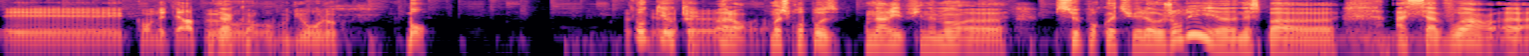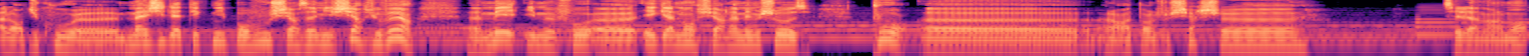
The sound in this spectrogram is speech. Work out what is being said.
et qu'on était un peu au, bout du rouleau. quoi. Donc, Ok, ok. euh, Alors, voilà. moi, je propose, on arrive finalement, euh, ce pourquoi tu es là aujourd'hui, euh, n'est-ce pas euh, À savoir, alors du coup, magie de la technique pour vous, chers amis, chers viewers, mais il me faut également faire la même chose pour... alors, attends, je cherche... C'est là, normalement.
